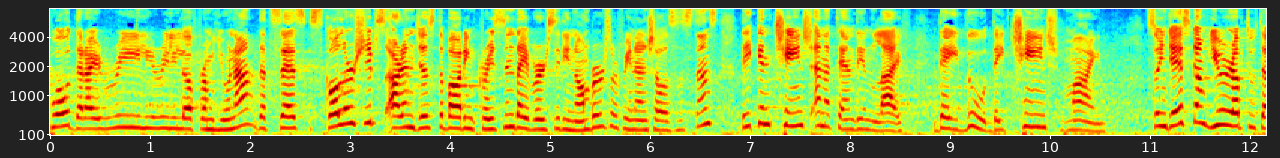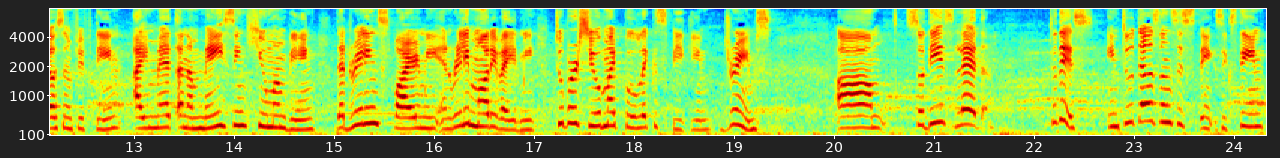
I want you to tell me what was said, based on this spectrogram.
quote that I really, really love from Yuna that says, scholarships aren't just about increasing diversity numbers or financial assistance. They can change an attending life. They do. They change mine. So in JSConf Europe 2015, I met an amazing human being that really inspired me and really motivated me to pursue my public speaking dreams. Um, so this led to this. In 2016,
